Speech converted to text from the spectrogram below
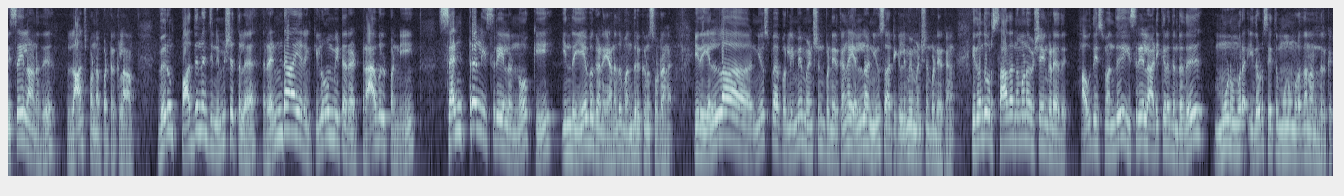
மிசைலானது லான்ச் பண்ணப்பட்டிருக்கலாம். வெறும் பதினஞ்சு நிமிஷத்தில் ரெண்டாயிரம் கிலோமீட்டரை ட்ராவல் பண்ணி சென்ட்ரல் இஸ்ரேலை நோக்கி இந்த ஏவுகணையானது வந்திருக்குன்னு சொல்கிறாங்க இது எல்லா நியூஸ் பேப்பர்லையுமே மென்ஷன் பண்ணியிருக்காங்க எல்லா நியூஸ் ஆர்டிக்கல்லையுமே மென்ஷன் பண்ணியிருக்காங்க. இது வந்து ஒரு சாதாரணமான விஷயம் கிடையாது. ஹவுதிஸ் வந்து இஸ்ரேலை அடிக்கிறதுன்றது மூணு முறை இதோடு சேர்த்து மூணு முறை தான் நடந்திருக்கு.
